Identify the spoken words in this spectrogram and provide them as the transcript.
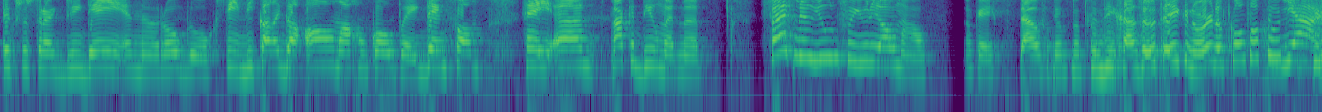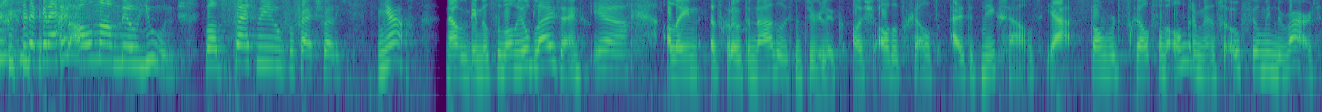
Pixel Strike 3D en eh, Roblox. Die, die kan ik dan allemaal gewoon kopen. Ik denk van, hey, ehm, maak een deal met me. 5 miljoen voor jullie allemaal. Oké. Nou, die gaan zo tekenen hoor, dat komt wel goed. Ja, dan krijgen ze allemaal een miljoen. Want 5 miljoen voor vijf spelletjes. Ja, nou ik denk dat ze dan heel blij zijn. Ja. Alleen het grote nadeel is natuurlijk, als je al dat geld uit het niks haalt, ja, dan wordt het geld van de andere mensen ook veel minder waard.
